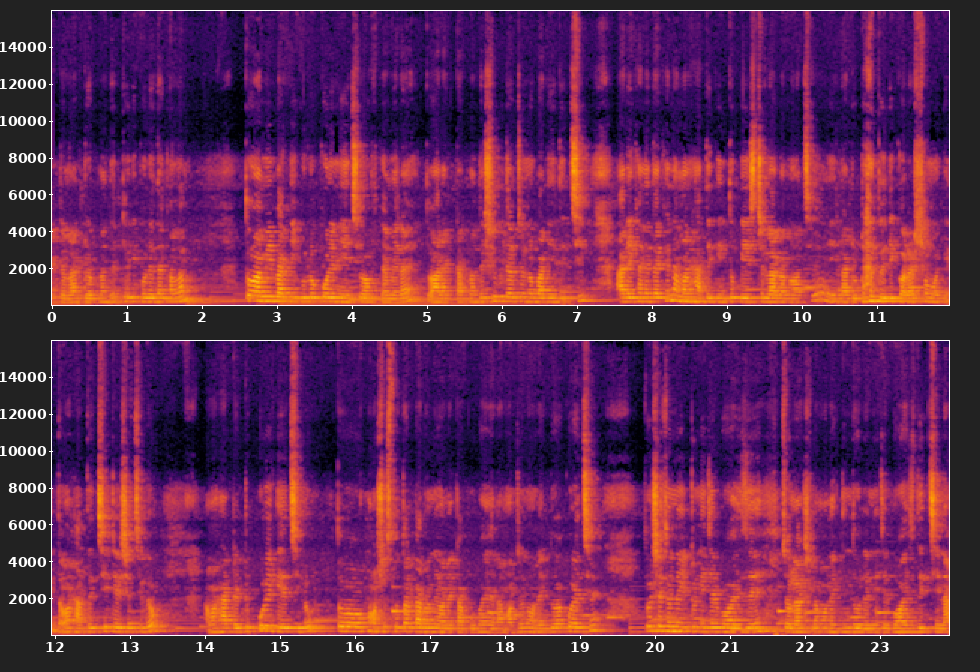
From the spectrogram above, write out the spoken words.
একটা লাড্ডু আপনাদের তৈরি করে দেখালাম। তো আমি বাকিগুলো করে নিয়েছি অফ ক্যামেরায় তো আর একটা আপনাদের সুবিধার জন্য বানিয়ে দিচ্ছি। আর এখানে দেখেন আমার হাতে কিন্তু পেস্ট লাগানো আছে। এই লাড্ডুটা তৈরি করার সময় কিন্তু আমার হাতে ছিটে এসেছিল। আমার হাতটা একটু পুড়ে গিয়েছিল। তো অসুস্থতার কারণে অনেক আপু ভাইয়েরা আমার জন্য অনেক দোয়া করেছে। তো সেজন্য একটু নিজের ভয়েসে চলে আসলাম। অনেক দিন ধরে নিজের ভয়েস দিচ্ছি না।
